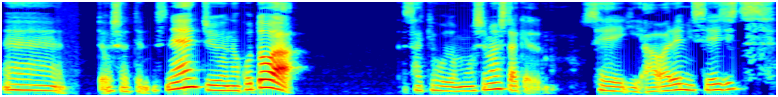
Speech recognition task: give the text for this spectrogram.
えー、っておっしゃってるんですね。重要なことは、先ほど申しましたけれども、正義、憐れみ、誠実。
